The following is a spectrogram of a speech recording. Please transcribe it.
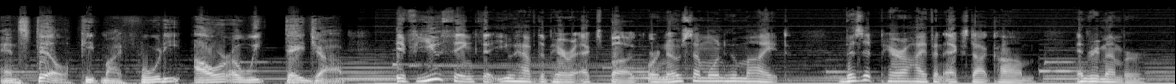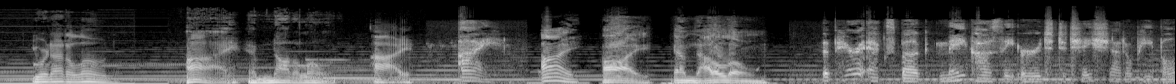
and still keep my 40 hour a week day job. If you think that you have the Para X bug or know someone who might, visit para-x.com and remember, you are not alone. I am not alone. I I. I, I am not alone. The Para X bug may cause the urge to chase shadow people,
